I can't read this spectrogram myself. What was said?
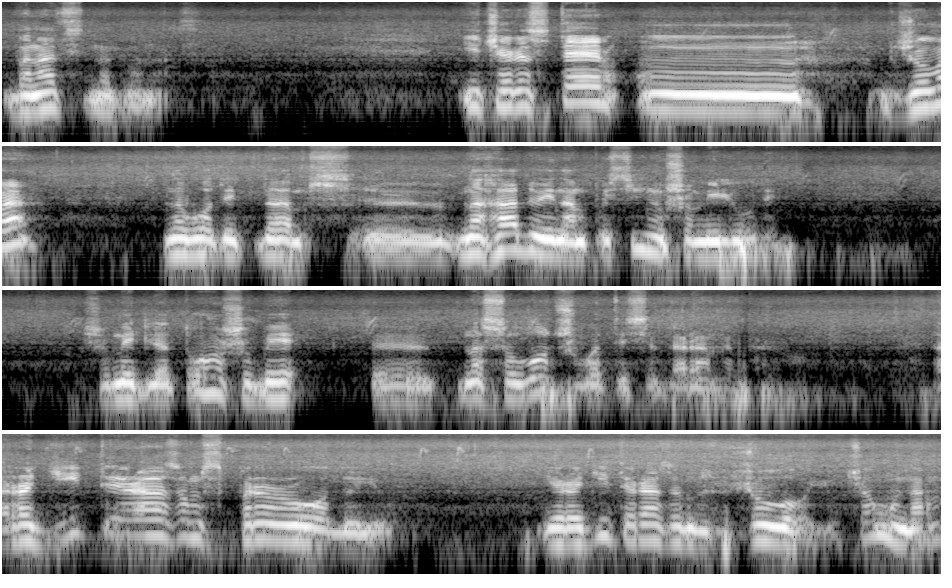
12 на 12. І через те бджола наводить нам, е, нагадує нам постійно, що ми люди. Що ми для того, щоб е, насолоджуватися дарами природи. Радіти разом з природою і радіти разом з бджолою. Цьому нам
